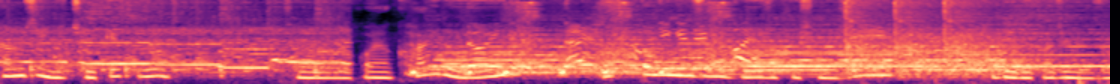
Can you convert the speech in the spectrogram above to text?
32초를 깼고요. 자, 과연 카이를 어떤 모습을 보여줄 것인지 기대를 가지면서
